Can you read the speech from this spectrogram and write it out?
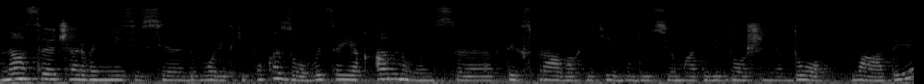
В нас червень місяць доволі таки показовий. Це як анонс е, в тих справах, які будуть мати відношення до влади,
